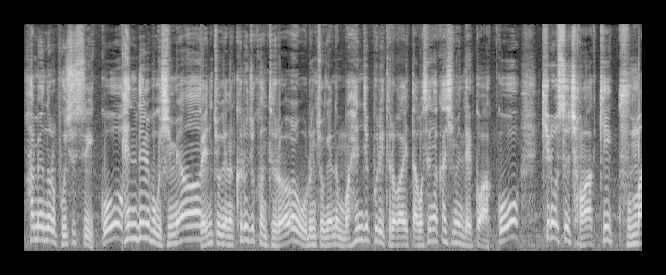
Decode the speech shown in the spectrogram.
화면으로 보실 수 있고 핸들 보시면 왼쪽에는 크루즈 컨트롤 오른쪽에는 뭐 핸즈풀이 들어가 있다고 생각하시면 될 것 같고 키로수 정확히 9만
